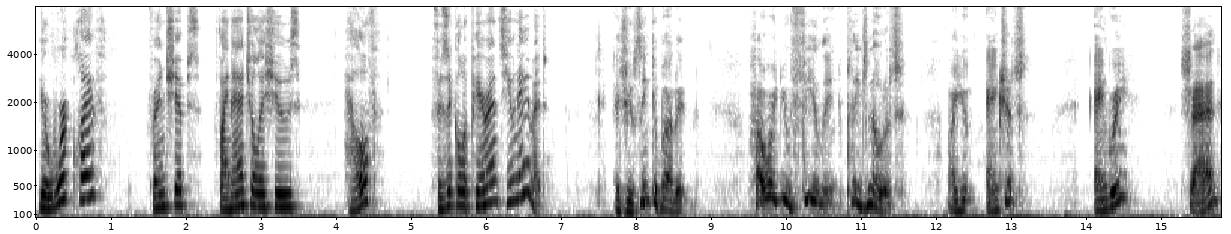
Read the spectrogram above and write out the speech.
your work life, friendships, financial issues, health, physical appearance, you name it. As you think about it, how are you feeling? Please notice. Are you anxious, angry, sad,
